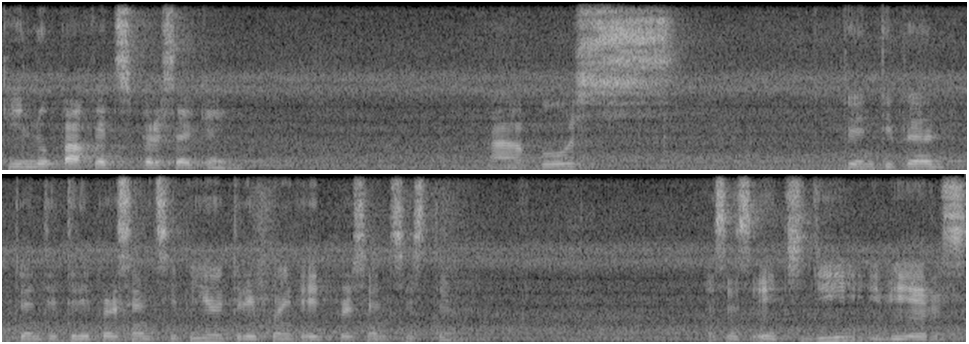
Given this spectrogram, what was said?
Kilo packets per second. Tapos, 20 per, 23% CPU, 3.8% system. SSHD, EVRC,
